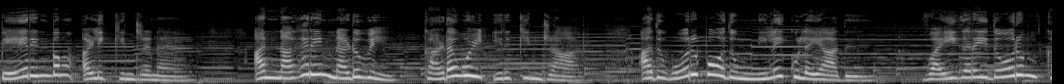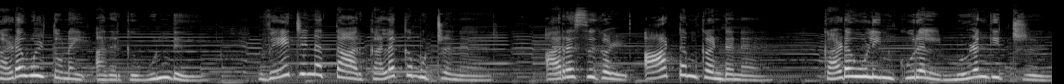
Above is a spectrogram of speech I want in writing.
பேரின்பம் அளிக்கின்றன. அந்நகரின் நடுவில் கடவுள் இருக்கின்றார். அது ஒருபோதும் நிலை குலையாது வைகரை தோறும் கடவுள் துணை அதற்கு உண்டு. வேற்றினத்தார் கலக்கமுற்றனர் அரசுகள் ஆட்டம் கண்டன கடவுளின் குரல் முழங்கிற்று.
